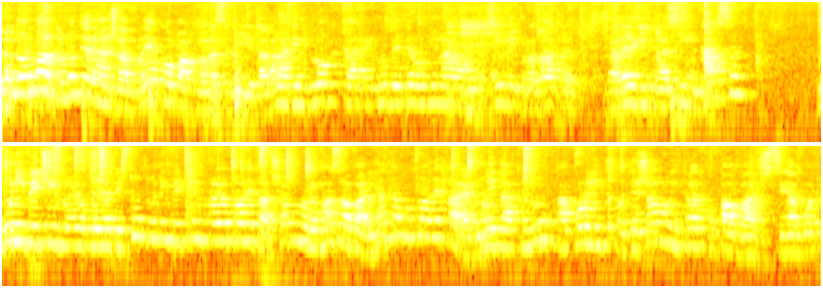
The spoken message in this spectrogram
Da. normal că nu deranja, vrea copacul ăla să fie, dar ăla din bloc care nu vedea lumina zilei vreodată și avea igrasie în casă, unii vecini vreau tăiat de tot, unii vecini vreau toaletat. Și am rămas la varianta cu toaletarea. Noi, dacă nu, acolo intră, deja au intrat cu pavaj, se, abor-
